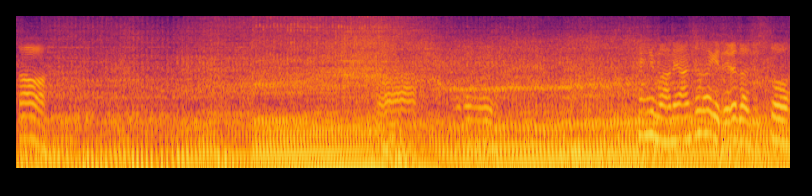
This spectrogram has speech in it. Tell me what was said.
싸워 와 오, 형님 안에 안전하게 데려다 줬어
